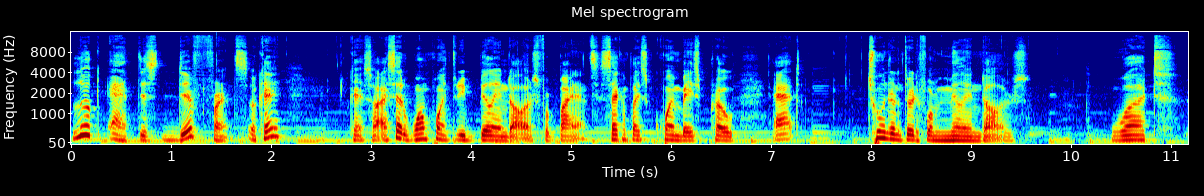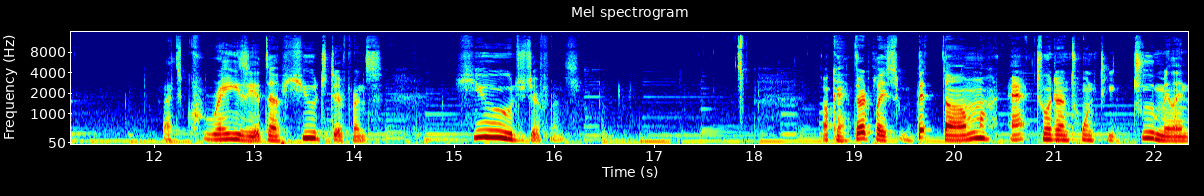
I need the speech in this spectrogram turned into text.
Look at this difference, okay? Okay, so I said 1.3 billion dollars for Binance. Second place, Coinbase Pro at 234 million dollars. What? That's crazy. It's a huge difference. Huge difference. Okay, third place, Bithumb at $222 million.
